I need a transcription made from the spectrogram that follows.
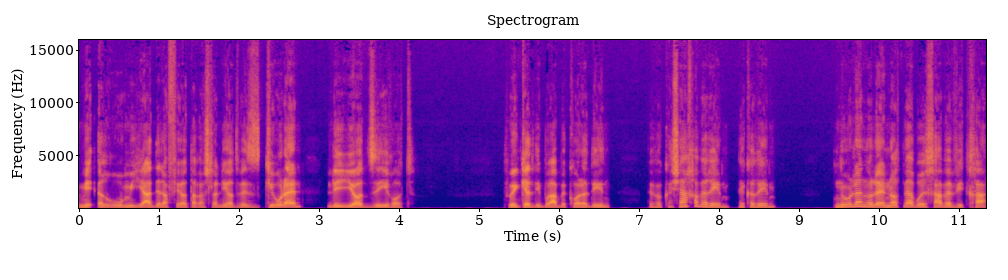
מיהרו מיד אל הפיות הרשלניות והזכירו להן להיות זהירות. טווינקל דיברה בקול עדין, בבקשה חברים יקרים, תנו לנו ליהנות מהבריכה בבטחה.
